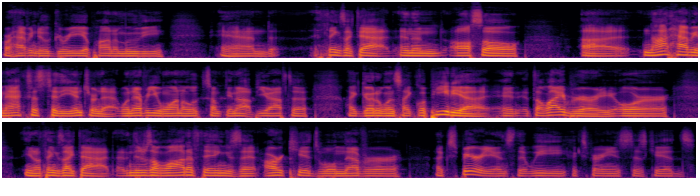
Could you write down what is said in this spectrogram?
or having to agree upon a movie and things like that. And then also uh, not having access to the internet whenever you want to look something up. You have to like go to encyclopedia at, at the library or you know things like that. And there's a lot of things that our kids will never experience that we experienced as kids.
